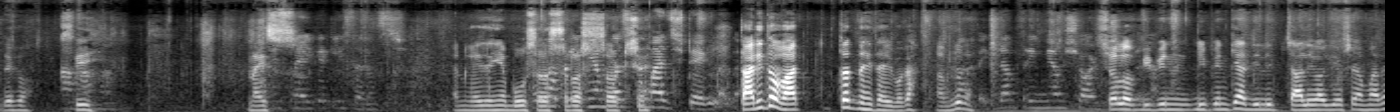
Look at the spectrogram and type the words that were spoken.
देखो सी નાઇસ અને ગાઈઝ અહીંયા બહુ સરસ સરસ શર્ટ છે. તારી તો વાત તો જ નહીં થઈ બકા. સાંભળ્યું ને? ચલો બિપિન બિપિન ક્યાં દિલીપ ચાલી વાગ્યો છે અમારે?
